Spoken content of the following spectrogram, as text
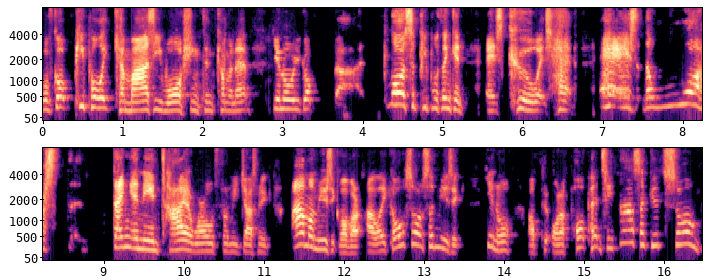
We've got people like Kamasi Washington coming up. You know, you've got uh, lots of people thinking it's cool, it's hip. It is the worst thing in the entire world for me, jazz music. I'm a music lover. I like all sorts of music. You know, I'll put on a pop hit and say, that's a good song.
